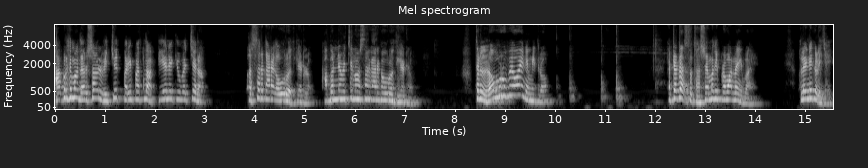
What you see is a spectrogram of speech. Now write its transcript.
આકૃતિમાં દર્શાવેલ વિદ્યુત પરિપથના પી અને ક્યુ વચ્ચેના અસરકારક અવરોધ કેટલો? આ બંને વચ્ચેનો અસરકારક અવરોધ કેટલો? તો લંબરૂપે હોય ને મિત્રો તટસ્થ થશે. એમાંથી પ્રવાહ નહીં વહે. એટલે નીકળી જાય.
